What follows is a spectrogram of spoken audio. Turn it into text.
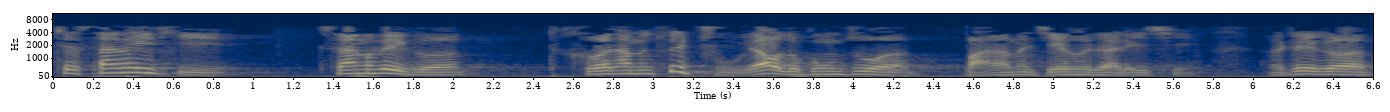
这三位一体、三个位格和他们最主要的工作把它们结合在了一起。呃，这个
